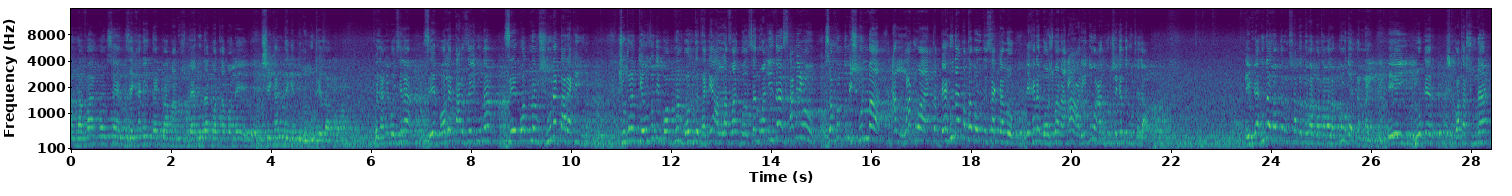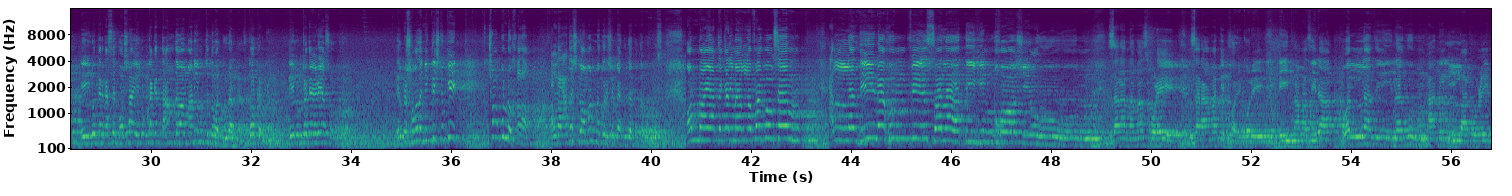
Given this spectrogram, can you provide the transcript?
আল্লাহ পাক বলছেন, যেখানেই দেখবা মানুষ বেহুদা কথা বলে, সেখান থেকে তুমি উঠে যাও। ওই যে আমি বলছি না, যে বলে তার যেই গুণা যে বদনাম শুনে তার একই গুণা সুতরাং কেউ যদি বদনাম বলতে থাকে, আল্লাহ পাক বলছেন ওয়াইদা সামিউ যখন তুমি শুনবা আল্লাহ কোয়া একটা বেহুদা কথা বলতেছে একটা লোক, এখানে বসবা না আর ইদু আনহু সেখান থেকে উঠে যাও। এই বেহুদা লোকের সাথে তোমার কথা বলার কোনো দরকার নাই। এই লোকের কথা শোনা, এই লোকের কাছে বসা, এই লোকটাকে দাম দেওয়া মানেই হচ্ছে তোমার গুণার কাজ। দরকার নেই। এই লোকটাকে এড়িয়ে আসো এই লোকটা সমাজে নিকৃষ্ট কীট। সম্পূর্ণ খারাপ। আল্লাহর আদেশকে অমান্য করে সে বেহুদা কথা বলতেছে। অন্য আয়াতে কারিমা আল্লাহ পাক বলছেন, আল্লাযীনা হুম ফি সালাতিহিম খাশিউন। যারা নামাজ পড়ে, যারা আমাকে ভয় করে, এই নামাজিরা, ওয়াল্লাযীনা হুম আনিল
